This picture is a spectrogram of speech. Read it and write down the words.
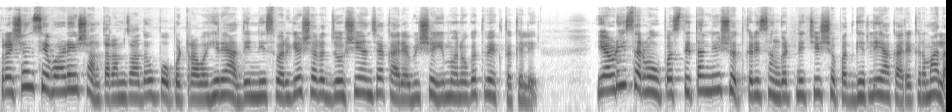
प्रशांत सेवाडे शांताराम जाधव पोपटराव हिरे आदींनी स्वर्गीय शरद जोशी यांच्या कार्याविषयी मनोगत व्यक्त केले. यावेळी सर्व उपस्थितांनी शेतकरी संघटनेची शपथ घेतली या कार्यक्रमाला.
